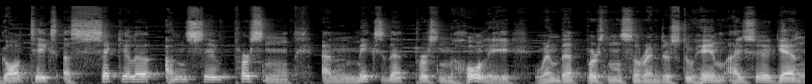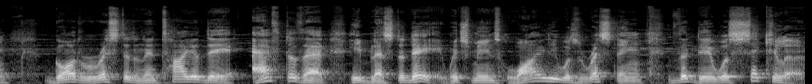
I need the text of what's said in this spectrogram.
God takes a secular, unsaved person and makes that person holy when that person surrenders to Him. I say again, God rested an entire day. After that, He blessed the day, which means while He was resting, the day was secular.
